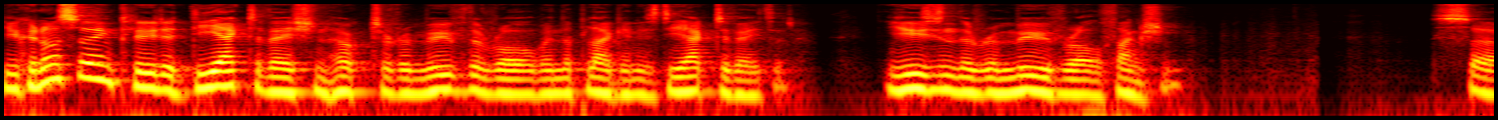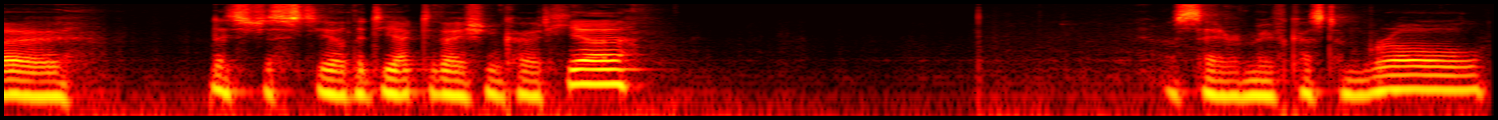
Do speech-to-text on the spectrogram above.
You can also include a deactivation hook to remove the role when the plugin is deactivated, using the remove role function. So let's just steal the deactivation code here. I'll say remove custom role.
